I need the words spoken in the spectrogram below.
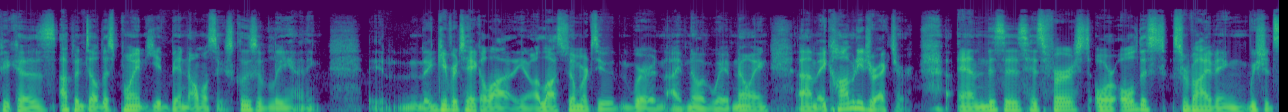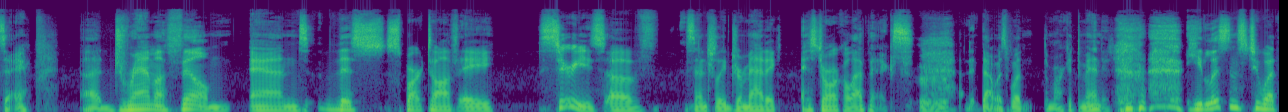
Because up until this point, he had been almost exclusively, I think, give or take a lot, you know, a lost film or two, where I have no way of knowing, um, a comedy director. And this is his first or oldest surviving, we should say, uh, drama film. And this sparked off a series of essentially dramatic historical epics. Mm-hmm. That was what the market demanded. he listens to what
